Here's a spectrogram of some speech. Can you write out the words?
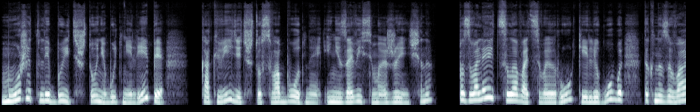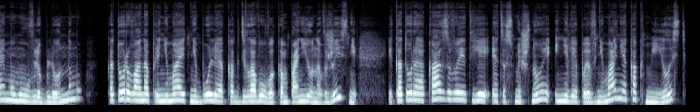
Может ли быть что-нибудь нелепее, как видеть, что свободная и независимая женщина позволяет целовать свои руки или губы так называемому влюбленному, которого она принимает не более как делового компаньона в жизни и который оказывает ей это смешное и нелепое внимание как милость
